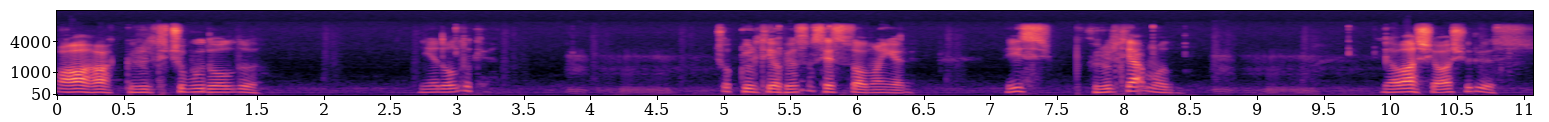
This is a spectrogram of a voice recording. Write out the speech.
Aa bak gürültü çubuğu doldu. Niye doldu ki? Çok gürültü yapıyorsun, sessiz olman gerek. Biz gürültü yapmadım. Yavaş yavaş yürüyoruz.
